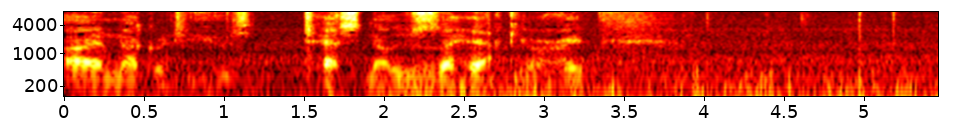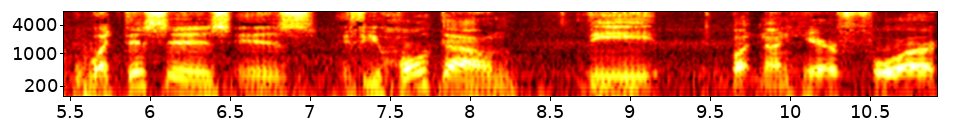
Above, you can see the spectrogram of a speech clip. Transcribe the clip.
I am not going to use. Test. Now, this is a hack, all right? What this is, is if you hold down the button on here for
